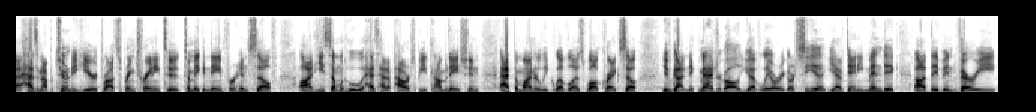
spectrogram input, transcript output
uh, has an opportunity here throughout spring training to, to make a name for himself. Uh, and he's someone who has had a power speed combination at the minor league level as well, Craig. So you've got Nick Madrigal, you have Leury Garcia, you have Danny Mendick. Uh, they've been very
